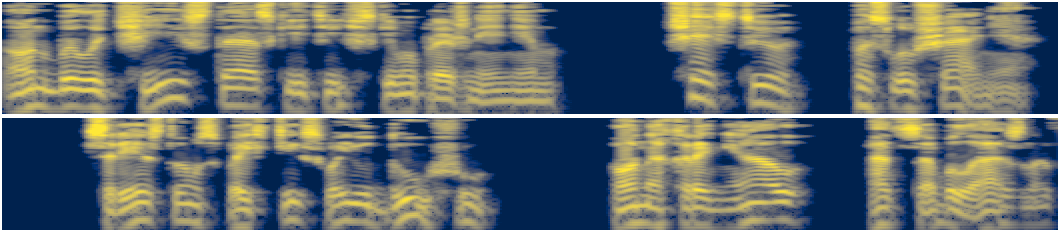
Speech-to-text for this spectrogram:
Он был чисто аскетическим упражнением, частью послушания, средством спасти свою душу. Он охранял от соблазнов,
